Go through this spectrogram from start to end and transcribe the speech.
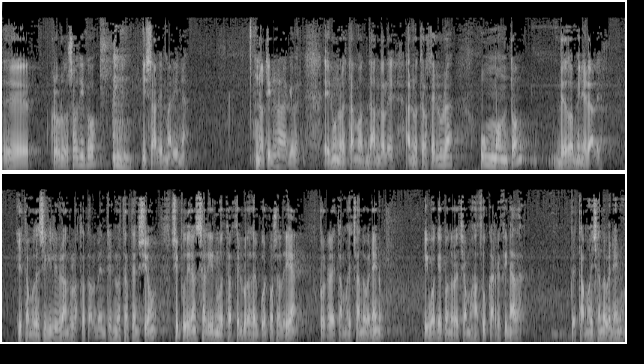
Eh, cloruro sódico y sales marinas no tiene nada que ver. En uno estamos dándole a nuestras células un montón de dos minerales y estamos desequilibrándolas totalmente. Nuestra tensión, si pudieran salir nuestras células del cuerpo, saldrían, porque le estamos echando veneno. Igual que cuando le echamos azúcar refinada, le estamos echando veneno.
